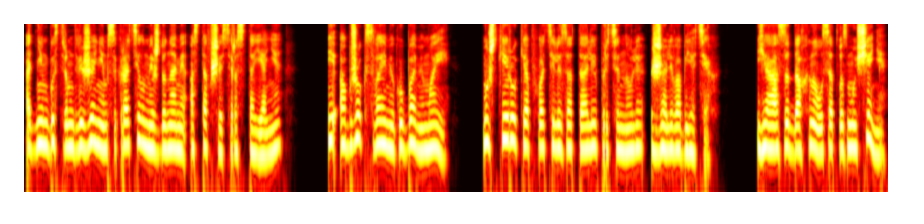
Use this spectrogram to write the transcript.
одним быстрым движением сократил между нами оставшееся расстояние и обжег своими губами мои. Мужские руки обхватили за талию, притянули, сжали в объятиях. Я задохнулась от возмущения,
